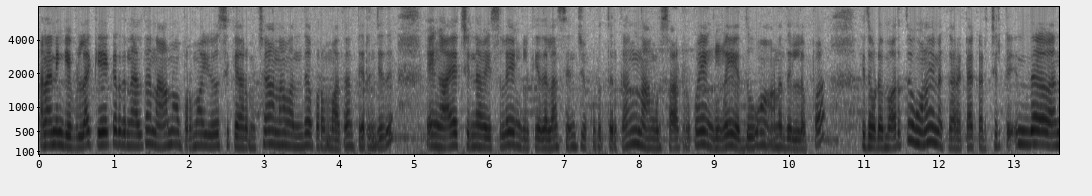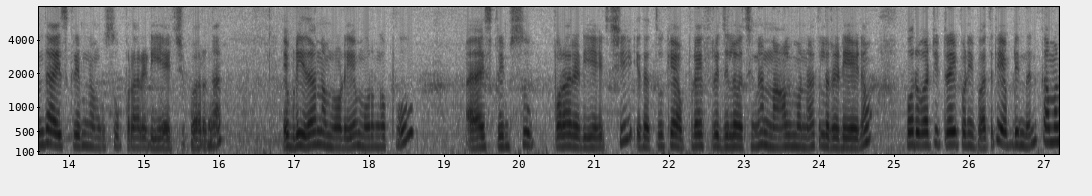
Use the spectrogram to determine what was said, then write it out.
ஆனால் நீங்கள் இப்படிலாம் கேட்குறதுனால தான் நானும் அப்புறமா யோசிக்க ஆரம்பித்தேன் ஆனால் வந்து அப்புறமா தான் தெரிஞ்சது. எங்கள் ஆயா சின்ன வயசில் எங்களுக்கு இதெல்லாம் செஞ்சு கொடுத்துருக்காங்க. நாங்களும் சாப்பிட்ருக்கோம் எங்களுக்கு எதுவும் ஆனது இல்லைப்பா. இதோட மருத்துவ குணம் எனக்கு கரெக்டாக கிடச்சிருக்கு. இந்த வந்து ஐஸ்கிரீம் நமக்கு சூப்பராக ரெடி ஆயிடுச்சு பாருங்கள் இப்படி தான் நம்மளுடைய முருங்கைப்பூ ஐஸ்கிரீம் சூப்பராக ரெடி ஆகிடுச்சு இதை தூக்கி அப்படியே ஃப்ரிட்ஜில் வச்சிங்கன்னா நாலு மணி நேரத்தில் ரெடி ஆகிடும் ஒரு வாட்டி ட்ரை பண்ணி பார்த்துட்டு எப்படி இருந்ததுன்னு கமெண்ட்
